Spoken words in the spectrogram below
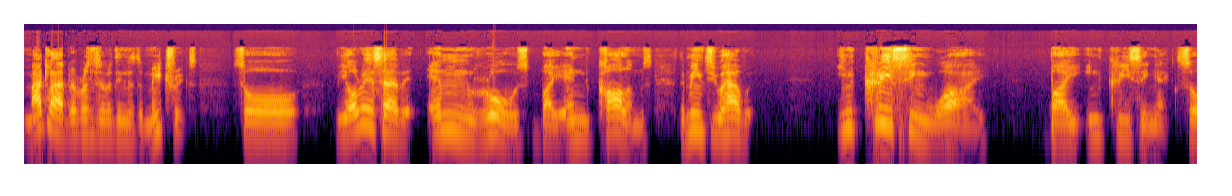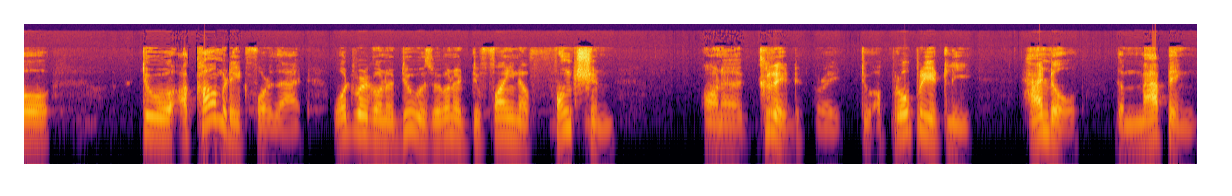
MATLAB represents everything as a matrix. So we always have n rows by n columns. That means you have increasing y by increasing x. So to accommodate for that, what we're going to do is we're going to define a function on a grid, right, to appropriately handle the mapping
